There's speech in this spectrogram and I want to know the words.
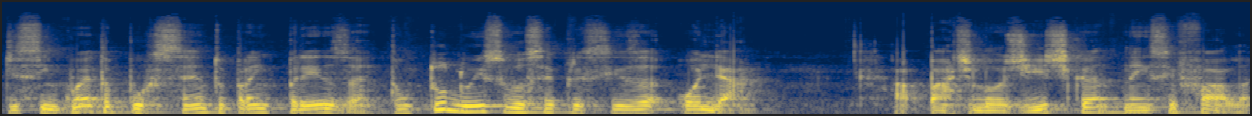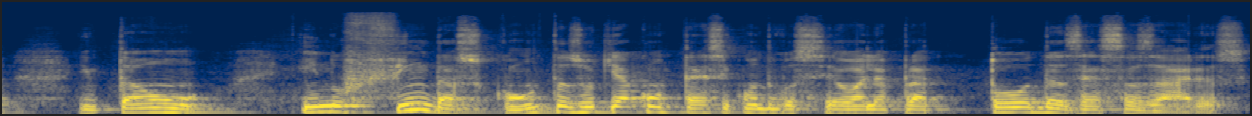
de 50% para a empresa. Então, tudo isso você precisa olhar. A parte logística nem se fala. Então, e no fim das contas, o que acontece quando você olha para todas essas áreas?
